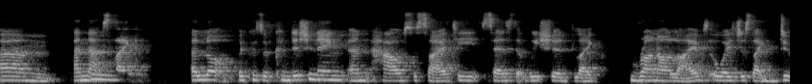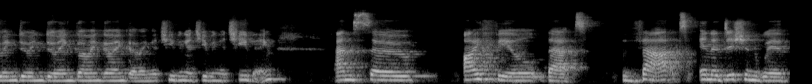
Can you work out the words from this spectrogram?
Um and that's mm. like a lot because of conditioning and how society says that we should like run our lives always just like doing doing doing going going going achieving achieving achieving. And so i feel that that in addition with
